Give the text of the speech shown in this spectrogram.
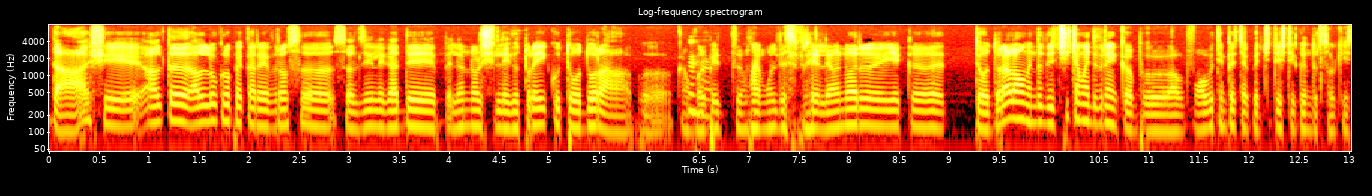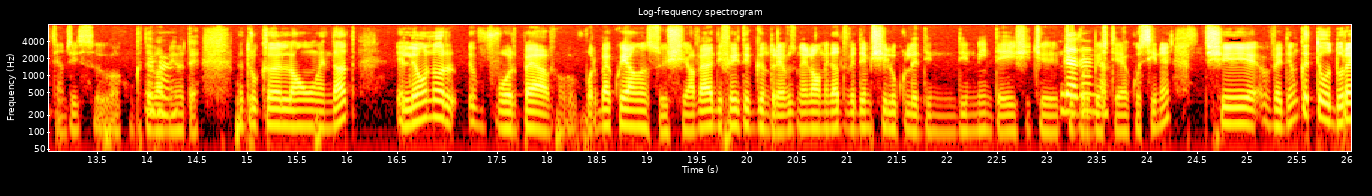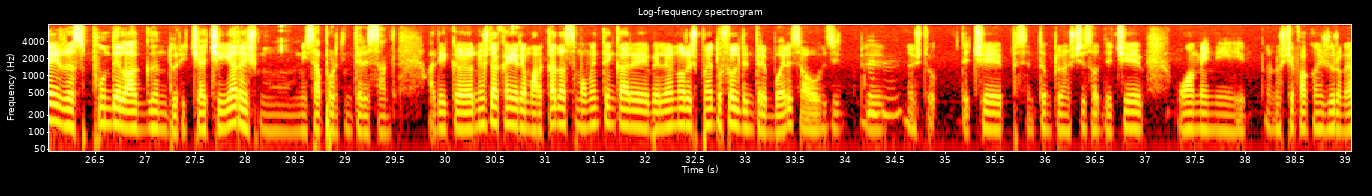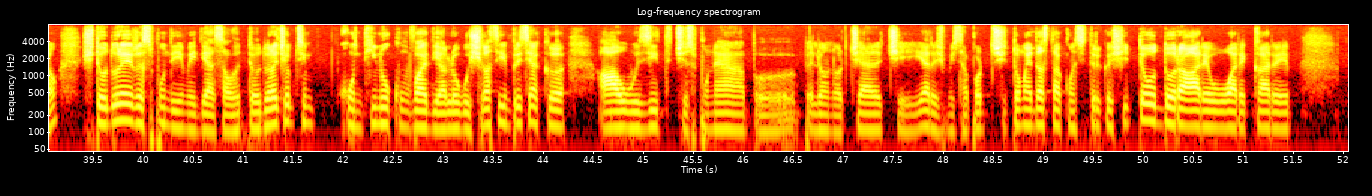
Da, și altă, alt lucru pe care vreau să, să-l zic legat de Eleonor și legătura ei cu Teodora, că am uh-huh. vorbit mai mult despre Eleonor, e că Teodora la un moment dat, deci cea mai devreme că am avut impresia că citește gânduri sau chestii, am zis uh, acum câteva uh-huh. minute, pentru că la un moment dat Eleonor vorbea, vorbea cu ea însuși și avea diferite gânduri. Ai văzut, noi la un moment dat vedem și lucrurile din, din mintea ei și ce, Da, ce da, vorbește ea cu sine și vedem că Teodora îi răspunde la gânduri, ceea ce iarăși mi s-a părut interesant. Adică, nu știu dacă ai remarcat, dar sunt momente în care Eleonor își pune tot felul de întrebări sau zi, Mhm. nu știu, de ce se întâmplă nu știu ce sau de ce oamenii nu știu ce fac în jurul meu și Teodora îi răspunde imediat sau Teodora cel puțin continuă cumva dialogul și lasă impresia că a auzit ce spunea uh, Eleonor, ceea ce iarăși mi s-a părut și tocmai de asta consider că și Teodora are o oarecare,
